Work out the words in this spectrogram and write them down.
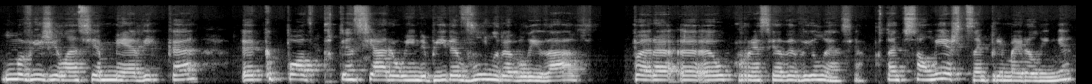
uma vigilância médica uh, que pode potenciar ou inibir a vulnerabilidade para a, ocorrência da violência. Portanto, são estes em primeira linha,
